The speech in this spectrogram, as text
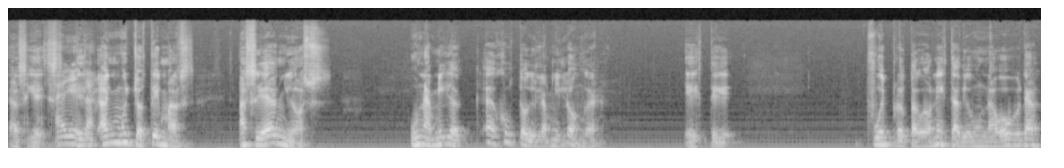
Así es. Ahí Eh, hay muchos temas. Hace años, una amiga, ah, justo de la Milonga, este, fue protagonista de una obra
